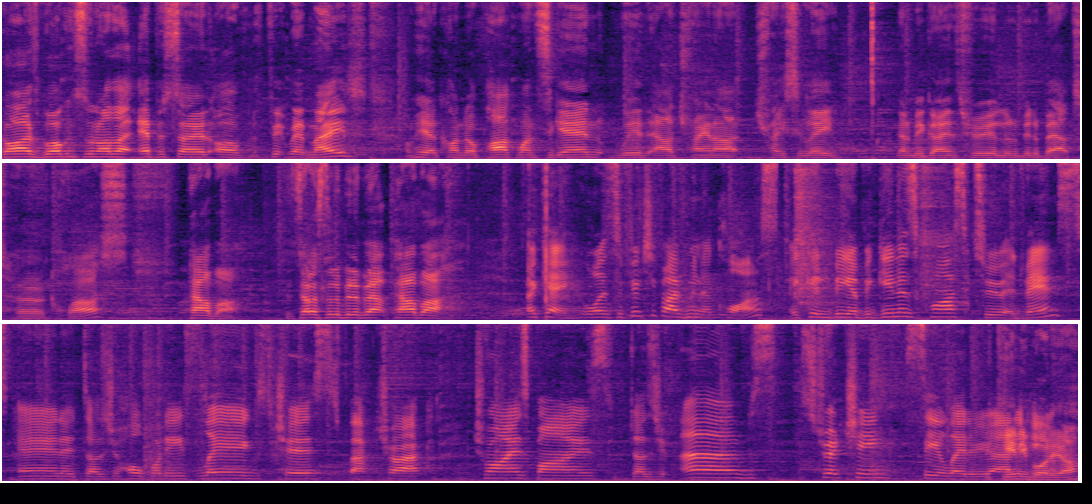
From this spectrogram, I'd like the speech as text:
guys, welcome to another episode of Fit Rep Made. I'm here at Condell Park once again with our trainer Tracey Lee. We're going to be going through a little bit about her class. Power bar. So tell us a little bit about Power bar. Okay, well, it's a 55 minute class. It can be a beginner's class to advanced, and it does your whole body legs, chest, back track, tries, buys, does your abs, stretching. See you later. You're Bikini body, huh?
